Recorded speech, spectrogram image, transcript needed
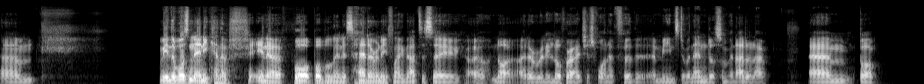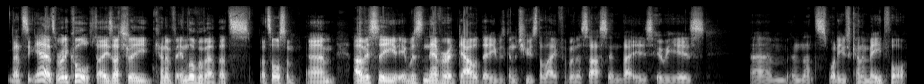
um, I mean, there wasn't any kind of inner thought bubble in his head or anything like that to say, "Oh, not, I don't really love her. I just want it for the a means to an end or something." I don't know. Um, but that's yeah, it's really cool that he's actually kind of in love with her. That's that's awesome. Um, obviously, it was never a doubt that he was going to choose the life of an assassin. That is who he is, um, and that's what he was kind of made for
